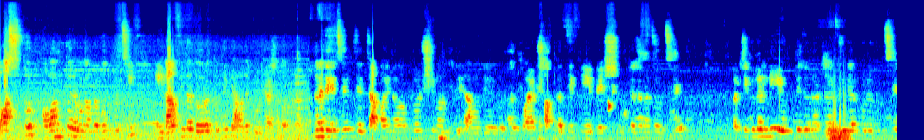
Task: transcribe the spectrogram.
অবাস্তব, অবান্তর এবং আমরা বোধ করছি এই দৌরত্ব থেকে আমাদেরকে উঠে আসা দরকার। আপনারা দেখেছেন যে চাপাই নবাবগঞ্জ সীমান্তে আমাদের কয়েক সপ্তাহ থেকে বেশ উত্তেজনা চলছে। পার্টিকুলারলি এই উত্তেজনাটা করে হচ্ছে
